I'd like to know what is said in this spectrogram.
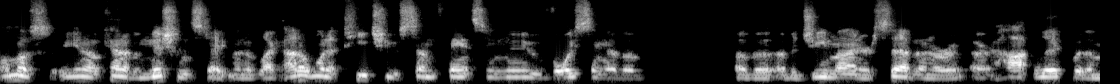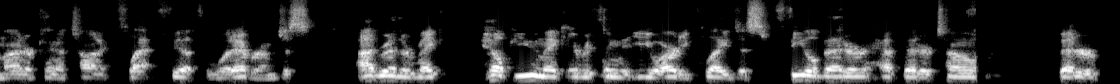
almost you know kind of a mission statement of like i don't want to teach you some fancy new voicing of a of a, of a G minor seven or, a hot lick with a minor pentatonic flat fifth or whatever. I'm just, I'd rather make, help you make everything that you already play just feel better, have better tone, better,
